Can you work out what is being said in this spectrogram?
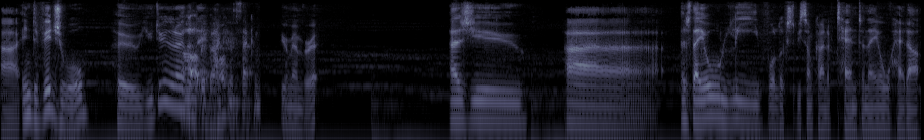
uh, individual who you do know the name back of. in a second. if you remember it. As you, uh, as they all leave what looks to be some kind of tent, and they all head up,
